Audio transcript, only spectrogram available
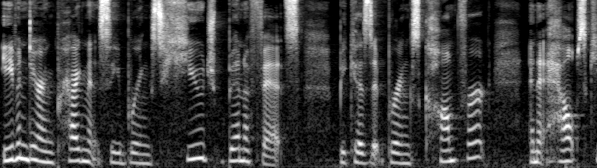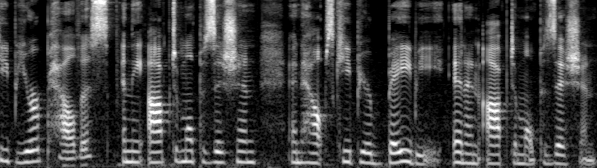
even during pregnancy, brings huge benefits because it brings comfort and it helps keep your pelvis in the optimal position and helps keep your baby in an optimal position.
